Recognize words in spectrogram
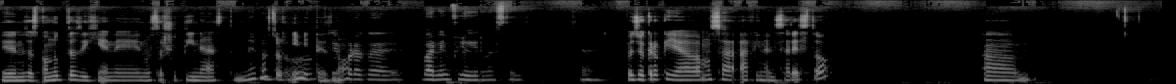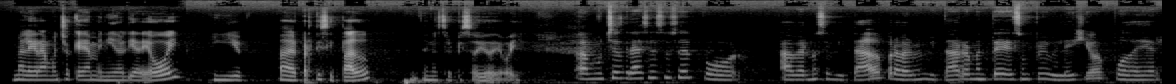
en nuestras conductas de higiene, nuestras rutinas, tener nuestros límites, ¿no? Sí, pero que van a influir bastante pues yo creo que ya vamos a, finalizar esto. me alegra mucho que hayan venido el día de hoy y haber participado en nuestro episodio de hoy. Ah, muchas gracias, Suset, por habernos invitado, por haberme invitado. Realmente es un privilegio poder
